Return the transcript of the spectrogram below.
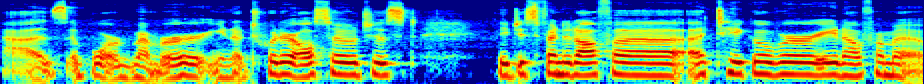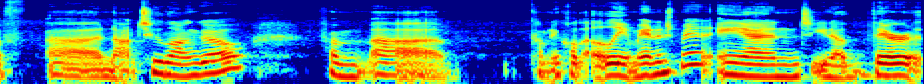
as a board member. You know, Twitter also just they just fended off a, a takeover, you know, from a uh, not too long ago from uh, a company called Elliott Management, and you know, they're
